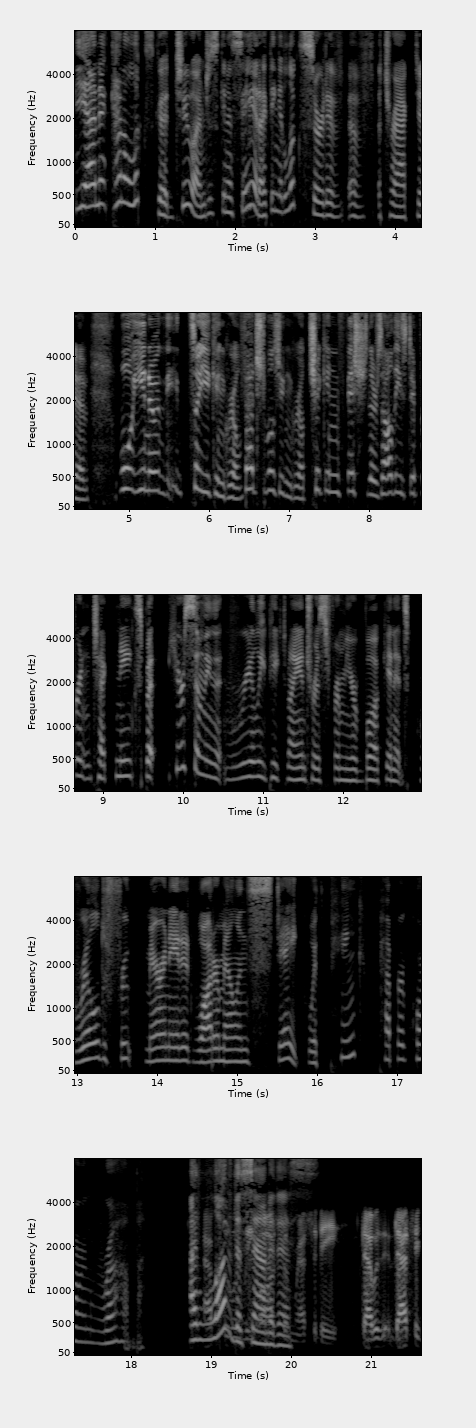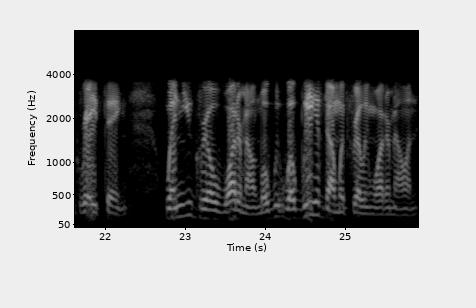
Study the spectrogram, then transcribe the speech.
Yeah, and it kind of looks good too. I'm just going to say it. I think it looks sort of, of attractive. Well, you know, the, so you can grill vegetables, you can grill chicken, fish. There's all these different techniques. But here's something that really piqued my interest from your book, and it's grilled fruit marinated watermelon steak with pink peppercorn rub. I Absolutely love the sound awesome of this recipe. That was that's a great thing when you grill watermelon, what we, what we have done with grilling watermelon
